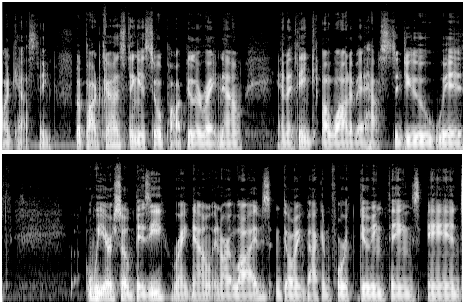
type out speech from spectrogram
podcasting. But podcasting is so popular right now. And I think a lot of it has to do with we are so busy right now in our lives, going back and forth doing things and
